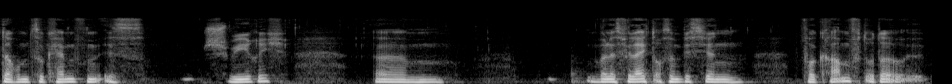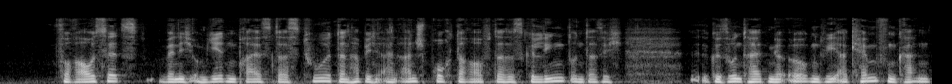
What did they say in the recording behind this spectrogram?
darum zu kämpfen, ist schwierig, ähm, weil es vielleicht auch so ein bisschen verkrampft oder voraussetzt, wenn ich um jeden Preis das tue, dann habe ich einen Anspruch darauf, dass es gelingt und dass ich Gesundheit mir irgendwie erkämpfen kann.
